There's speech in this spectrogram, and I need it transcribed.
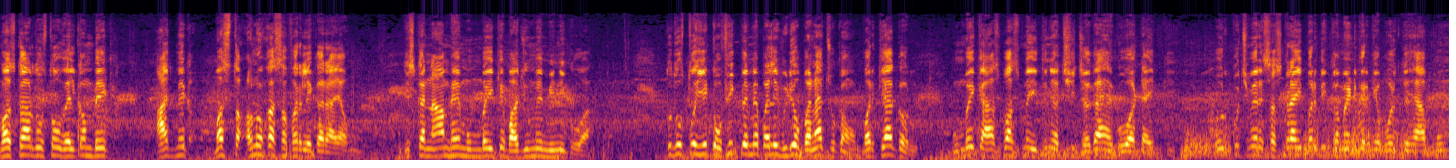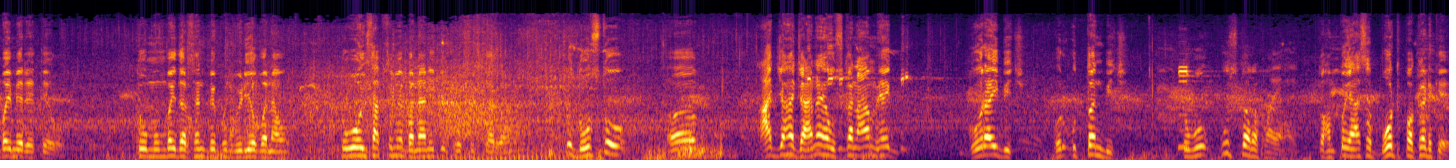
नमस्कार दोस्तों वेलकम बैक आज मैं एक मस्त अनोखा सफ़र लेकर आया हूँ, जिसका नाम है मुंबई के बाजू में मिनी गोवा। तो दोस्तों, ये टॉपिक पे मैं पहले वीडियो बना चुका हूँ, पर क्या करूँ? मुंबई के आसपास में इतनी अच्छी जगह है गोवा टाइप की, और कुछ मेरे सब्सक्राइबर भी कमेंट करके बोलते हैं, आप मुंबई में रहते हो तो मुंबई दर्शन पर कुछ वीडियो बनाओ। तो वो हिसाब से मैं बनाने की कोशिश कर रहा हूँ। तो दोस्तों आज जहाँ जाना है, उसका नाम है गोराई बीच और उत्तन बीच तो वो उस तरफ़ आया है। तो हमको यहाँ से बोट पकड़ के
